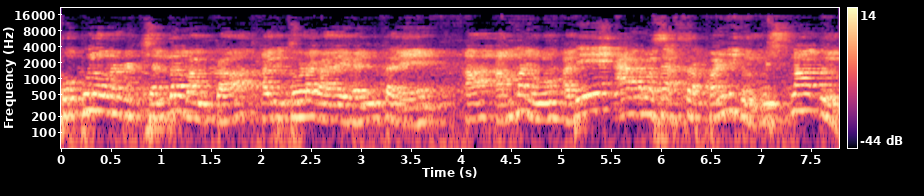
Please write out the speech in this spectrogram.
కొప్పులో ఉన్నటువంటి చంద్రవంక అవి చూడగానే వెంటనే ఆ అమ్మను అదే ఆగమశాస్త్ర పండితులు నిష్ణాతులు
